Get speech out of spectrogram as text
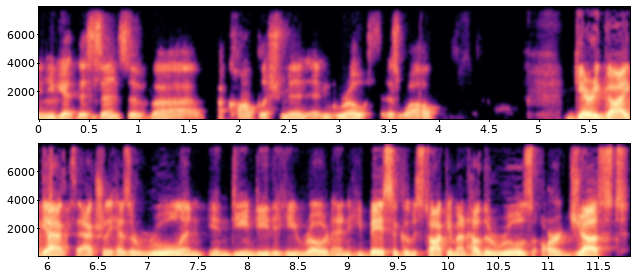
and you Mhm. get this sense of uh, accomplishment and growth as well. Gary Gygax actually has a rule in in D and D that he wrote, and he basically was talking about how the rules are just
